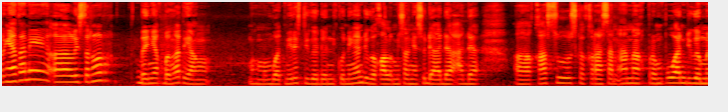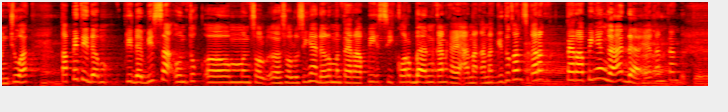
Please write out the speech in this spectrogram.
ternyata nih eh, listener banyak banget yang membuat miris juga dan di kuningan juga kalau misalnya sudah ada ada eh, kasus kekerasan anak perempuan juga mencuat. Tapi tidak tidak bisa untuk eh, mensol- eh, solusinya adalah menterapi si korban kan kayak anak-anak gitu kan. Sekarang terapinya nggak ada ya kan Ah, kan? betul.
